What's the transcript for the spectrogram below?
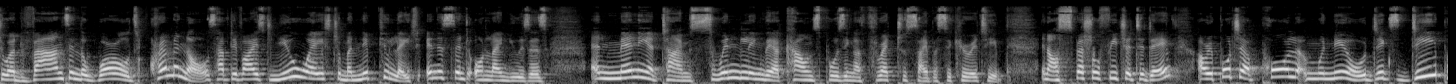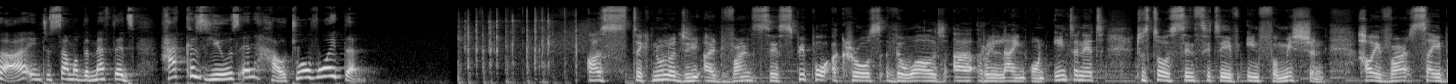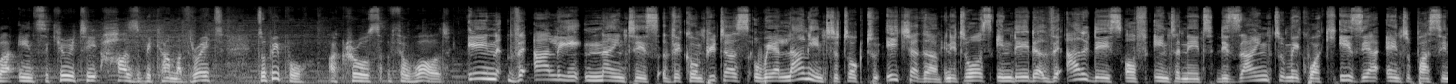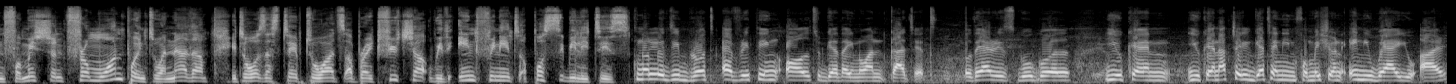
to advance in the world, criminals have devised new ways to manipulate innocent online users and many a time swindling their accounts, posing a threat to cybersecurity. In our special feature today, our reporter Paul Munio digs deeper into some of the methods hackers use and how to avoid them. As technology advances, people across the world are relying on internet to store sensitive information. However, cyber insecurity has become a threat to people across the world. In the early 90s, the computers were learning to talk to each other, and it was indeed the early days of internet designed to make work easier and to pass information from one point to another. It was a step towards a bright future with infinite possibilities. Technology brought everything all together in one gadget. So there is Google. You can you can actually get any information anywhere you are.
